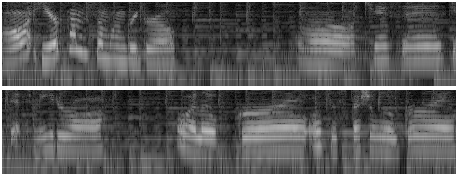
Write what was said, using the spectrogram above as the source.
Oh, here comes some hungry girl. Oh, kisses. Get that tomato off. Oh, a little girl. Oh, it's a special little girl.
